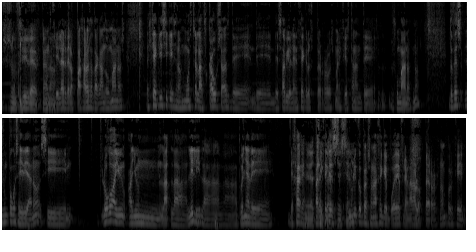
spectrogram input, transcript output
Es un thriller, claro. un thriller de los pájaros atacando humanos. Es que aquí sí que se nos muestra las causas de, de- de esa violencia que los perros manifiestan ante los humanos, ¿no? Entonces, es un poco esa idea, ¿no? Si... Luego hay un... Hay un la, la Lily, la, la dueña de, de Hagen, parece chica, que es sí, sí. el único personaje que puede frenar a los perros, ¿no? Porque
